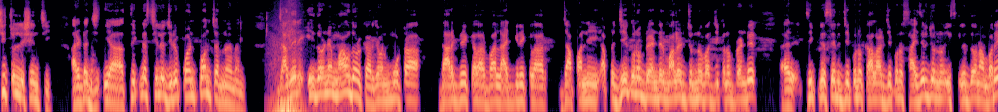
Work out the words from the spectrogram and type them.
ছিচল্লিশ ইঞ্চি। আর এটা থিকনেস ছিল জিরো পয়েন্ট পঞ্চান্ন এম যাদের এই ধরনের মাল দরকার, যেমন মোটা ডার্ক গ্রে কালার বা লাইট গ্রে কালার জাপানি আপনার যে কোনো ব্র্যান্ডের মালের জন্য বা যে কোনো ব্র্যান্ডের থিকনেসের যে কোনো কালার যে কোনো সাইজের জন্য স্ক্রিনে দেওয়া নাম্বারে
